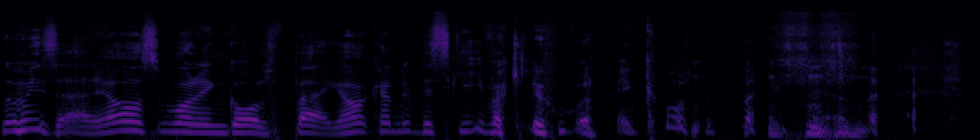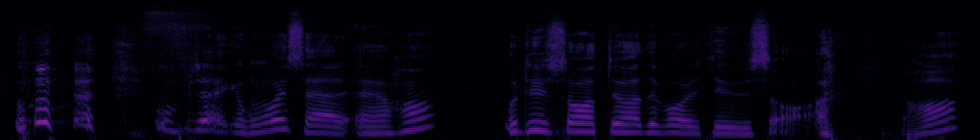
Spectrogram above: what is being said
de är så här, ja så var det en golfbag, ja kan du beskriva klubborna i golfbagen? och hon var ju så här, jaha, och du sa att du hade varit i USA? Ja,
